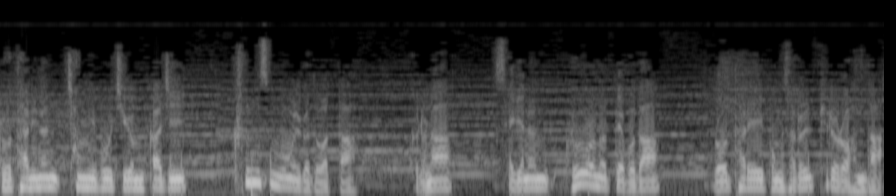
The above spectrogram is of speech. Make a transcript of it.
로타리는 창립 후 지금까지 큰 성공을 거두었다. 그러나 세계는 그 어느 때보다 로타리의 봉사를 필요로 한다.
